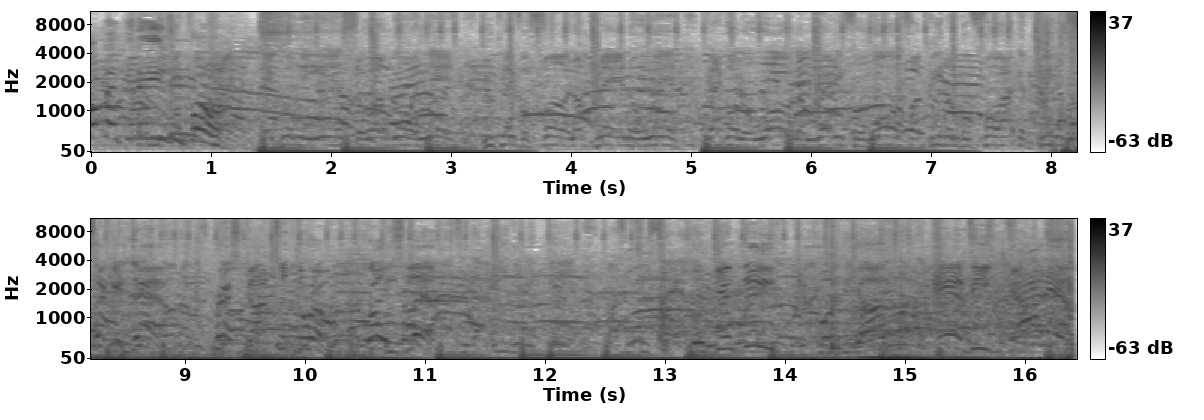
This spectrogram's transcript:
Don't make it easy for him. They put me in, so I'm going in. You play for fun, I'm playing to win. Second down. Prescott to throw. Rolls left. Looking deep for and he got him.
